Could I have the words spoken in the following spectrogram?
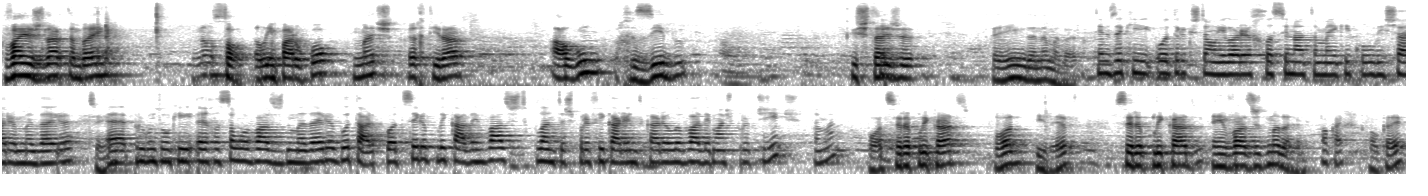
que vai ajudar também não só a limpar o pó, mas a retirar algum resíduo que esteja ainda na madeira. Temos aqui outra questão e agora relacionado também aqui com o lixar a madeira. Sim. Ah, perguntam aqui em relação a vasos de madeira. Boa tarde. Pode ser aplicado em vasos de plantas para ficarem de cara lavada e mais protegidos também? Pode ser aplicado, pode e deve ser aplicado em vasos de madeira. Ok. Ok?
